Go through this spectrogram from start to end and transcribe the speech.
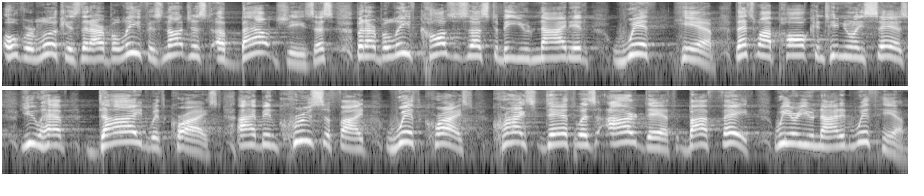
overlook is that our belief is not just about Jesus, but our belief causes us to be united with Him. That's why Paul continually says, You have died with Christ. I have been crucified with Christ. Christ's death was our death by faith. We are united with Him.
